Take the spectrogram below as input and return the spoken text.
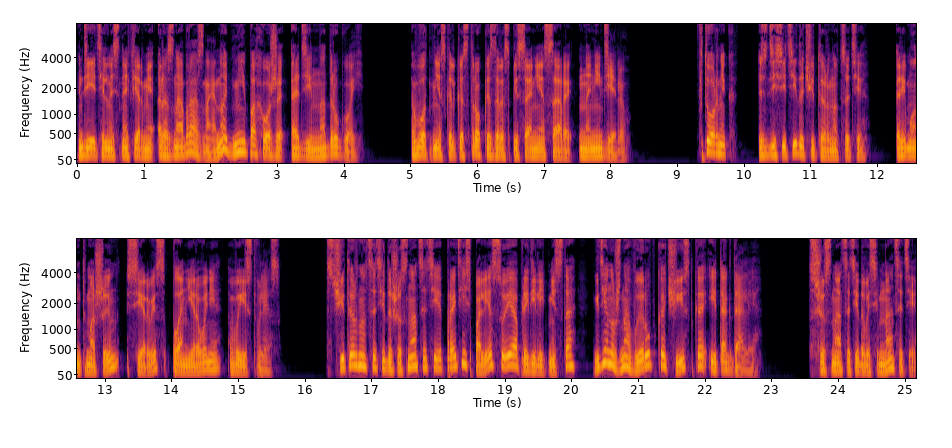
Деятельность на ферме разнообразная, но дни похожи один на другой. Вот несколько строк из расписания Сары на неделю. Вторник с 10 до 14. Ремонт машин, сервис, планирование, выезд в лес. С 14 до 16 пройтись по лесу и определить места, где нужна вырубка, чистка и так далее. С 16 до 18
